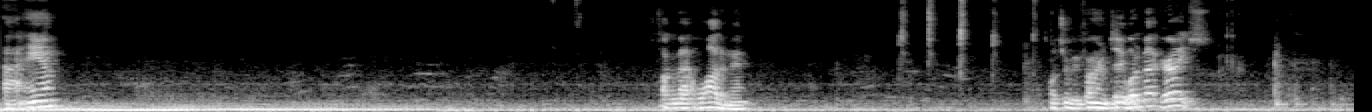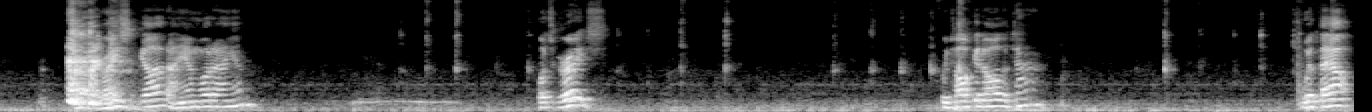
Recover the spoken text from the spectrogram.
I am. Talk about what a minute. What's it referring to? What about grace? Grace of God, I am what I am. What's grace? We talk it all the time. Without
